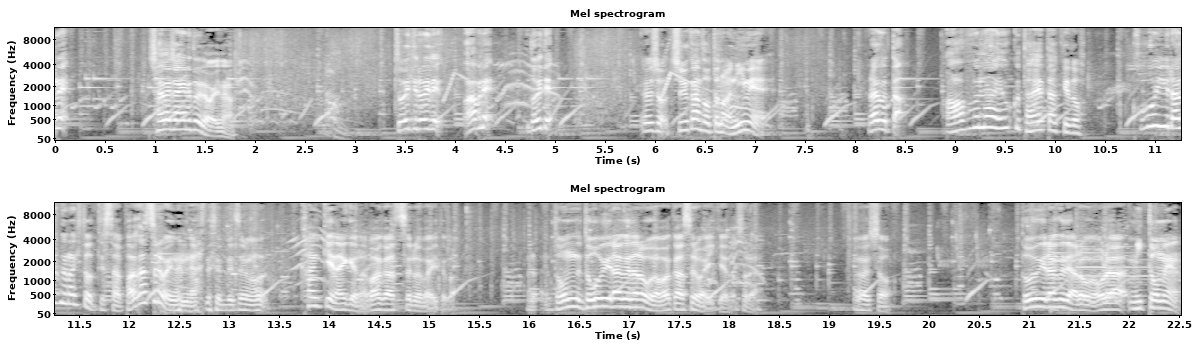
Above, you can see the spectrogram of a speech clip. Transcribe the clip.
ね。シャガちゃん入れといた方がいいな。どいてどいて。危ね。どいて。よいしょ。中間取ったのは2名。ラグった。危ない。よく耐えたけど。こういうラグの人ってさ、爆発すればいいのになって 別にもう関係ないけどな、爆発すればいいとか。どんな、どういうラグだろうが爆発すればいいけど、そりゃ。よいしょ。どういうラグであろうが俺は認めん。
